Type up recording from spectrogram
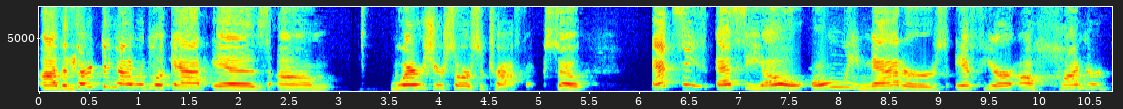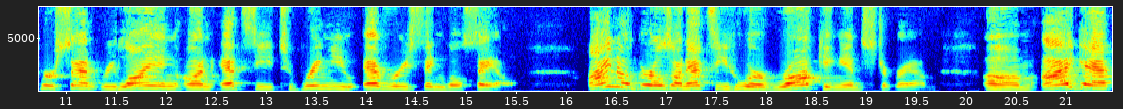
Uh, the third thing I would look at is um, where's your source of traffic? So Etsy SEO only matters if you're a hundred percent relying on Etsy to bring you every single sale. I know girls on Etsy who are rocking Instagram. Um, I get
